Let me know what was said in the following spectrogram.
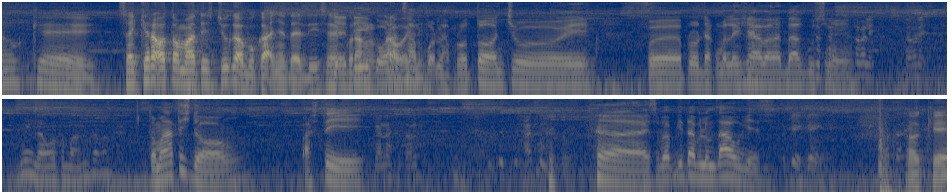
Oke. Saya kira otomatis juga bukanya tadi. Saya Jadi kurang kurang tahu ini. support lah Proton cuy. Produk Malaysia banget bagus nih. Kita balik. Kita balik. Ini nggak otomatis apa? Otomatis dong. Pasti. Ganas gitu. Sebab kita belum tahu, guys. Okey, geng. Oke.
